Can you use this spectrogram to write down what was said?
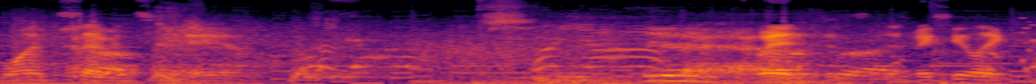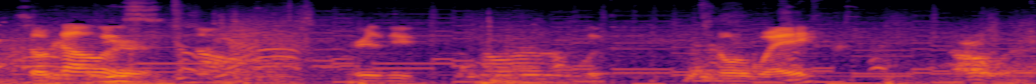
1:17 a.m. Yeah. Wait, it is Mixie like SoCal or, or Norway? Norway.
